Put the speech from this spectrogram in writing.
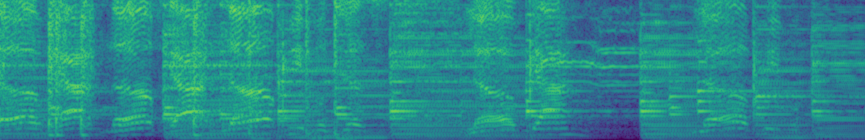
Love God, love God, love people. Just love God, love people.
